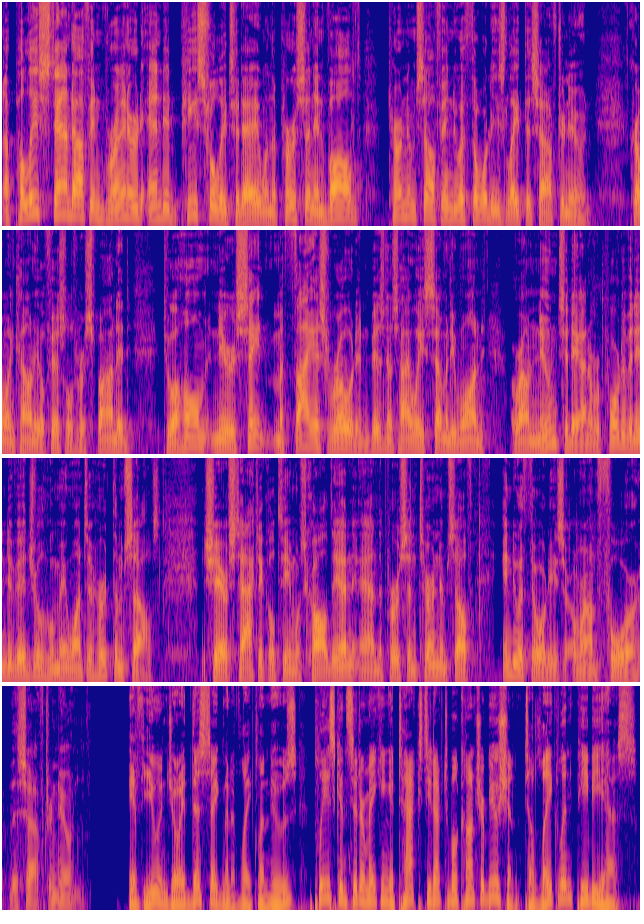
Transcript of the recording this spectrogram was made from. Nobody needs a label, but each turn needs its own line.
A police standoff in Brainerd ended peacefully today when the person involved turned himself into authorities late this afternoon. Crow Wing County officials responded to a home near St. Mathias Road and Business Highway 71 around noon today on a report of an individual who may want to hurt themselves. The sheriff's tactical team was called in and the person turned himself into authorities around 4 this afternoon.
If you enjoyed this segment of Lakeland News, please consider making a tax-deductible contribution to Lakeland PBS.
